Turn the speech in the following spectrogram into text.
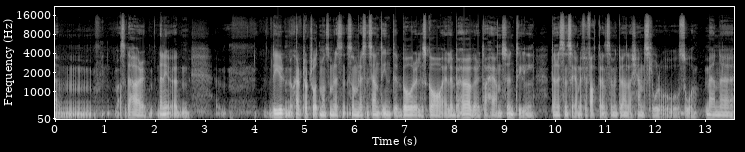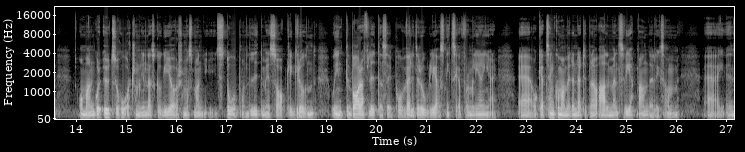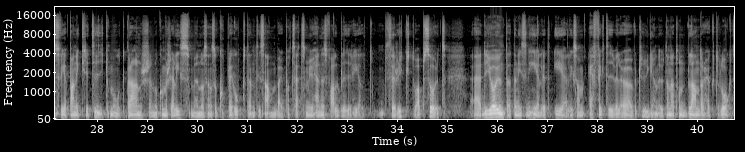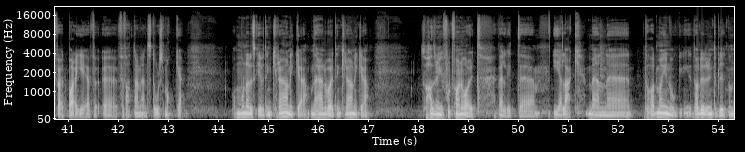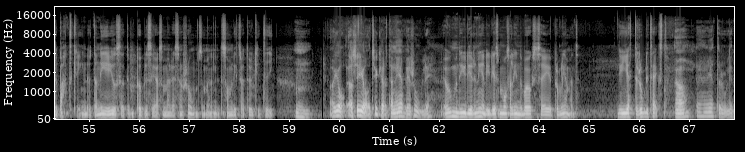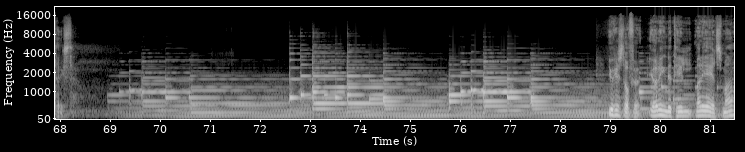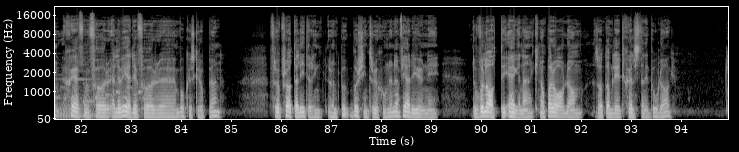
Um, alltså det här, den är, det är ju självklart så att man som, rec som recensent inte bör eller ska eller behöver ta hänsyn till den recenserande författarens eventuella känslor och, och så. Men eh, om man går ut så hårt som Linda Skugge gör så måste man stå på en lite mer saklig grund och inte bara förlita sig på väldigt roliga och snitsiga formuleringar. Eh, och att sen komma med den där typen av allmänt svepande liksom, eh, en svepande kritik mot branschen och kommersialismen och sen så koppla ihop den till Sandberg på ett sätt som ju i hennes fall blir helt förryckt och absurt. Eh, det gör ju inte att den i sin helhet är liksom effektiv eller övertygande utan att hon blandar högt och lågt för att bara ge eh, författaren en stor smocka. Om hon hade skrivit en krönika, om det här hade varit en krönika så hade den ju fortfarande varit väldigt eh, elak. Men eh, då hade man ju nog, då hade det inte blivit någon debatt kring det utan det är just att det publiceras som en recension, som, en, som litteraturkritik. Mm. Ja, jag, alltså jag tycker att den är jävligt rolig. Jo men det är ju det den är, det är det som Åsa Linderborg också säger är problemet. Det är en jätterolig text. Ja, det är en jätterolig text. Jo, Kristoffer. Jag ringde till Maria Edsman, chefen för, eller VD för eh, Bokusgruppen för att prata lite runt börsintroduktionen den 4 juni då Volati, ägarna, knoppar av dem så att de blir ett självständigt bolag.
